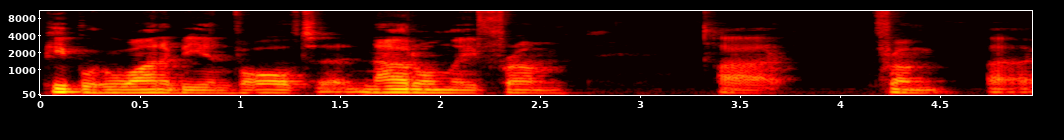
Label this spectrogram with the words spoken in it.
people who want to be involved, uh, not only from uh, from uh,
